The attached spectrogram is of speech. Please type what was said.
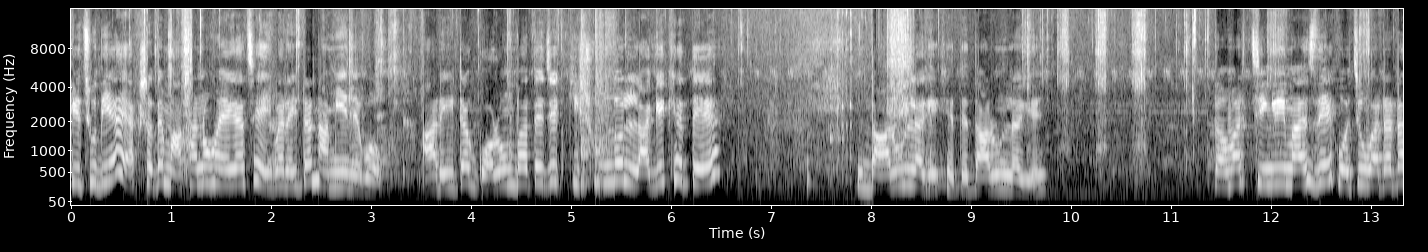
কিছু দিয়ে একসাথে মাখানো হয়ে গেছে, এইবার এইটা নামিয়ে নেব। আর এইটা গরম ভাতে যে কি সুন্দর লাগে খেতে, দারুণ লাগে খেতে, দারুণ লাগে। তো আমার চিংড়ি মাছ দিয়ে কচু বাটাটা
